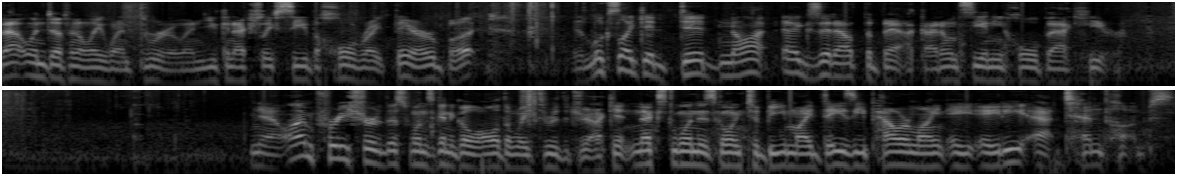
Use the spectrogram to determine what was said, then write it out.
That one definitely went through, and you can actually see the hole right there, but it looks like it did not exit out the back. I don't see any hole back here. Now, I'm pretty sure this one's going to go all the way through the jacket. Next one is going to be my Daisy Powerline 880 at 10 pumps.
